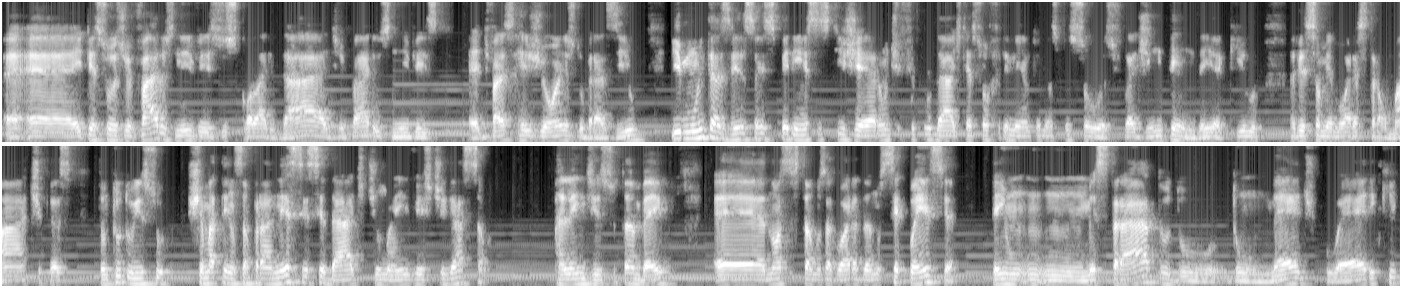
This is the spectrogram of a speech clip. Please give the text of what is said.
é, é, em pessoas de vários níveis de escolaridade, vários níveis é, de várias regiões do Brasil, e muitas vezes são experiências que geram dificuldade, ter sofrimento nas pessoas, dificuldade de entender aquilo, às vezes são memórias traumáticas. Então, tudo isso chama atenção para a necessidade de uma investigação. Além disso, também, é, nós estamos agora dando sequência. Tem um, um mestrado do, de um médico, Eric,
